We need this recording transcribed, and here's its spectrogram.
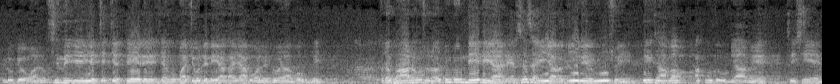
ဘယ်လိုပြောမှာလဲစင်စင်ကြီးရဲ့ကြက်ကြက်တဲတဲရန်ကုန်မှာကြောတင်နေရတာရဖို့လည်းလွယ်တာမဟုတ်ဘူးလေအဲ့တော့ဘာလို့ဆိုတော့အတူတူနေနေရတယ်ဆက်ဆံရေးရမပြေလည်ဘူးဆိုရင်သေချာပေါက်အကုသိုလ်များမယ်စိတ်ရှင်း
